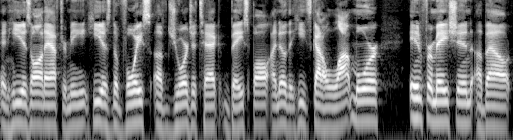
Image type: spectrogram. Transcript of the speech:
and he is on after me. He is the voice of Georgia Tech baseball. I know that he's got a lot more information about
